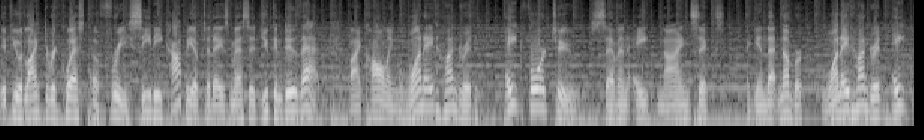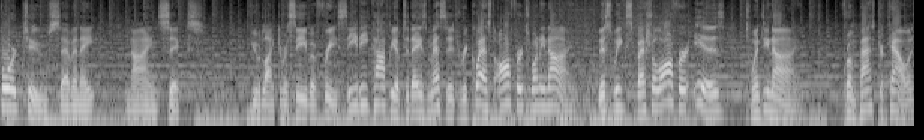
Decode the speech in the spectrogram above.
If you would like to request a free CD copy of today's message, you can do that by calling 1 800 842 7896. Again, that number 1 800 842 7896. If you would like to receive a free CD copy of today's message, request offer 29. This week's special offer is 29. From Pastor Cowan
